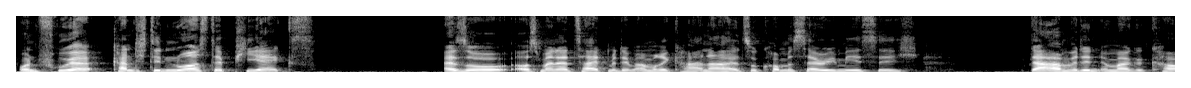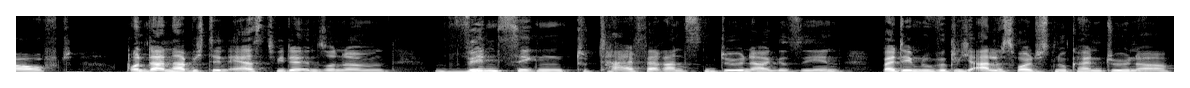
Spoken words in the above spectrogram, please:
Und früher kannte ich den nur aus der PX. Also aus meiner Zeit mit dem Amerikaner, halt so Commissary-mäßig. Da haben wir den immer gekauft. Und dann habe ich den erst wieder in so einem winzigen, total verranzten Döner gesehen, bei dem du wirklich alles wolltest, nur keinen Döner.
